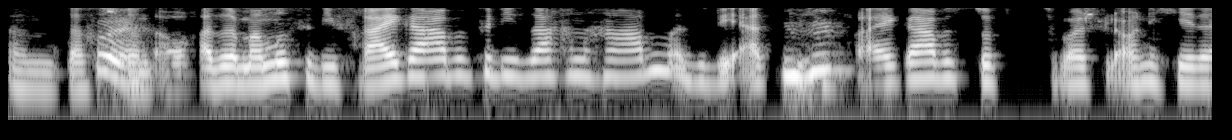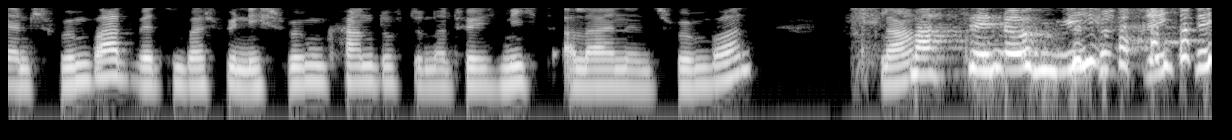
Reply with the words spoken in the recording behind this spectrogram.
ähm, das Cool. stand auch. Also man musste die Freigabe für die Sachen haben, also die ärztliche Mhm. Freigabe. Es durfte zum Beispiel auch nicht jeder ins Schwimmbad. Wer zum Beispiel nicht schwimmen kann, durfte natürlich nicht alleine ins Schwimmbad. Ist klar. Macht Sinn irgendwie. Richtig.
